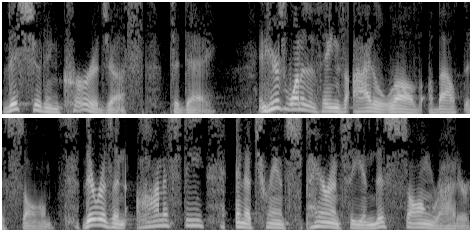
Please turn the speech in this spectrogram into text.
This should encourage us today. And here's one of the things I love about this psalm there is an honesty and a transparency in this songwriter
